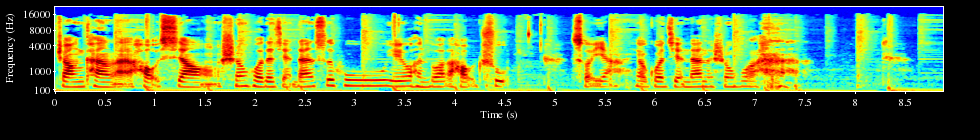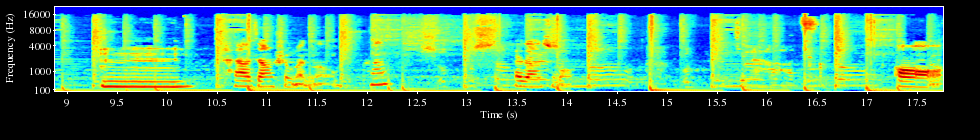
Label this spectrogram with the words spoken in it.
这样看来，好像生活的简单似乎也有很多的好处，所以啊，要过简单的生活。哈哈。嗯，还要讲什么呢？嗯，要讲什么？哦，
